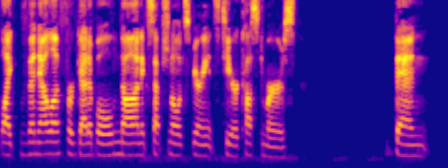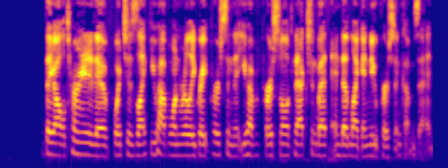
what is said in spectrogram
like vanilla forgettable non-exceptional experience to your customers than the alternative, which is like you have one really great person that you have a personal connection with, and then like a new person comes in.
